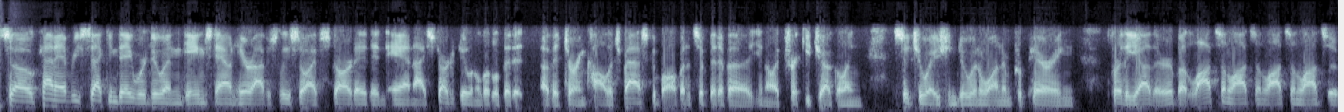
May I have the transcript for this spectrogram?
So kind of every second day we're doing games down here, obviously. So I've started, and, and I started doing a little bit of it during college basketball, but it's a bit of a you know a tricky juggling situation doing one and preparing for the other, but lots and lots and lots and lots of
